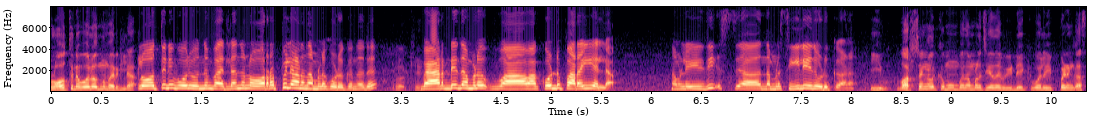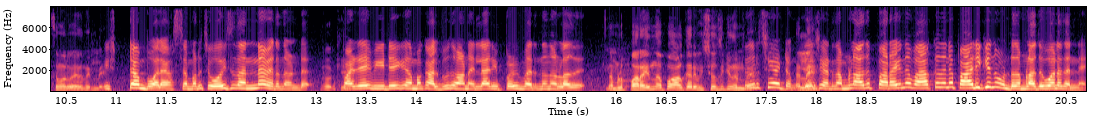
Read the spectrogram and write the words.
ക്ലോത്തിന് പോലും ഒന്നും വരില്ല. ക്ലോത്തിന് പോലും ഒന്നും വരില്ല എന്നുള്ള ഉറപ്പിലാണ് നമ്മൾ കൊടുക്കുന്നത്. വാറണ്ടി നമ്മൾ അക്കൗണ്ട് പറയല്ല. നമ്മൾ എഴുതി നമ്മൾ സീൽ ചെയ്ത് കൊടുക്കുകയാണ്. ഈ വർഷങ്ങൾക്ക് മുമ്പ് നമ്മൾ ചെയ്ത വീഡിയോക്ക് പോലെ ഇപ്പോഴും കസ്റ്റമർ വരുന്നില്ലേ? ഇഷ്ടം പോലെ. കസ്റ്റമർ ചോദിച്ച് തന്നെ വരുന്നുണ്ട്. പഴയ വീഡിയോക്ക് നമുക്ക് അത്ഭുതമാണ് എല്ലാവരും ഇപ്പോഴും വരുന്നെന്നുള്ളത്. നമ്മൾ പറയുന്നപ്പോൾ ആൾക്കാർ വിശ്വസിക്കുന്നുണ്ട്. തീർച്ചയായിട്ടും തീർച്ചയായിട്ടും. നമ്മൾ അത് പറയുന്ന വാക്ക് തന്നെ പാലിക്കുന്നുണ്ട് നമ്മൾ അതുപോലെ തന്നെ.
